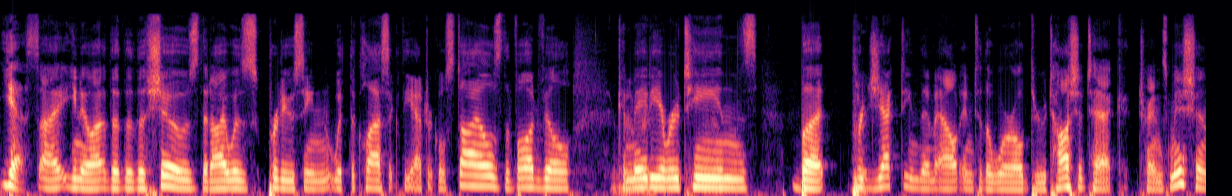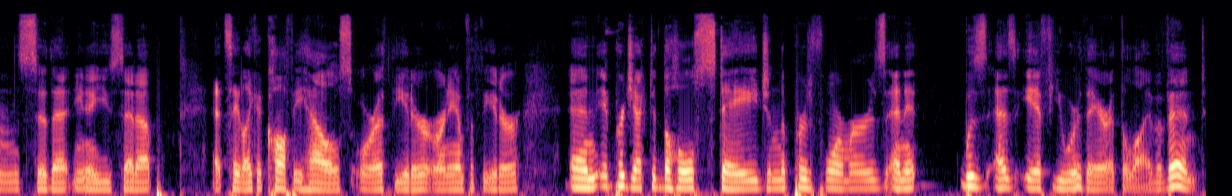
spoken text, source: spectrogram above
yes, I you know the, the the shows that I was producing with the classic theatrical styles, the vaudeville, commedia routines, but projecting them out into the world through Tasha Tech transmissions, so that you know you set up at say like a coffee house or a theater or an amphitheater, and it projected the whole stage and the performers, and it was as if you were there at the live event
